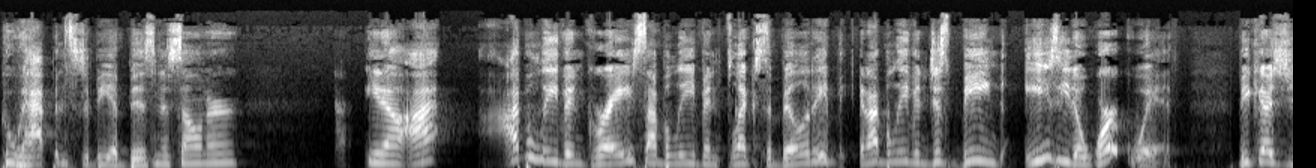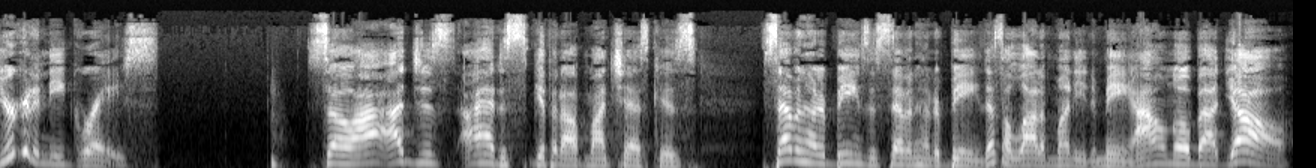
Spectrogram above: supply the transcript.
who happens to be a business owner, you know, I I believe in grace, I believe in flexibility, and I believe in just being easy to work with because you're going to need grace. So I, I, just I had to get that off my chest because 700 beans is 700 beans. That's a lot of money to me. I don't know about y'all,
